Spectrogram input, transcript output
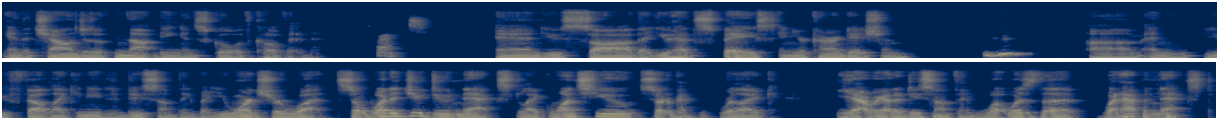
and the challenges with not being in school with COVID. Correct. And you saw that you had space in your congregation Mhm. Um, and you felt like you needed to do something, but you weren't sure what. So, what did you do next? Like, once you sort of were like, yeah, we got to do something, what was the, what happened next?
